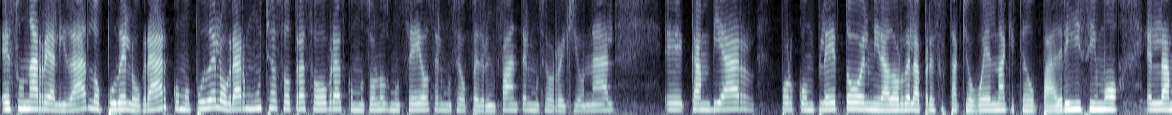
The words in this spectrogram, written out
es una realidad, lo pude lograr, como pude lograr muchas otras obras, como son los museos, el Museo Pedro Infante, el Museo Regional, eh, cambiar por completo el mirador de la presa Estaquiobuelna, que quedó padrísimo, en la,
